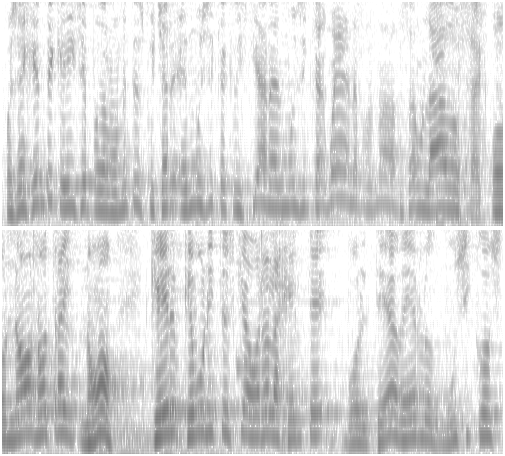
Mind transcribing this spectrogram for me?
pues hay gente que dice, pues al momento de escuchar, es música cristiana, es música, bueno, pues no, pues a un lado, o no, no trae, no, qué, qué bonito es que ahora la gente voltea a ver los músicos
